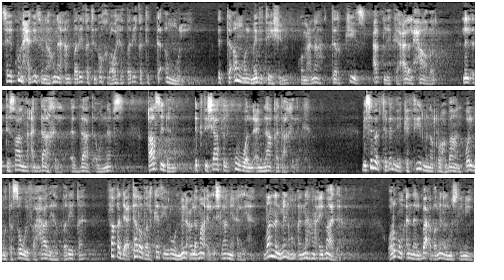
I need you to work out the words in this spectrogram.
سيكون حديثنا هنا عن طريقة أخرى وهي طريقة التأمل. التأمل meditation ومعناه تركيز عقلك على الحاضر للاتصال مع الداخل الذات أو النفس قاصدا اكتشاف القوة العملاقة داخلك. بسبب تبني كثير من الرهبان والمتصوفة هذه الطريقة فقد اعترض الكثيرون من علماء الإسلام عليها ظنا منهم أنها عبادة ورغم أن البعض من المسلمين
